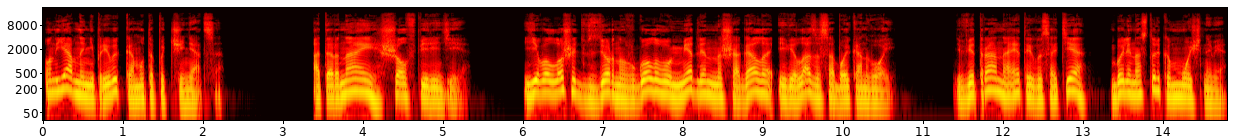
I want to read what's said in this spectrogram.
Он явно не привык кому-то подчиняться. А Тернай шел впереди. Его лошадь, вздернув голову, медленно шагала и вела за собой конвой. Ветра на этой высоте были настолько мощными,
